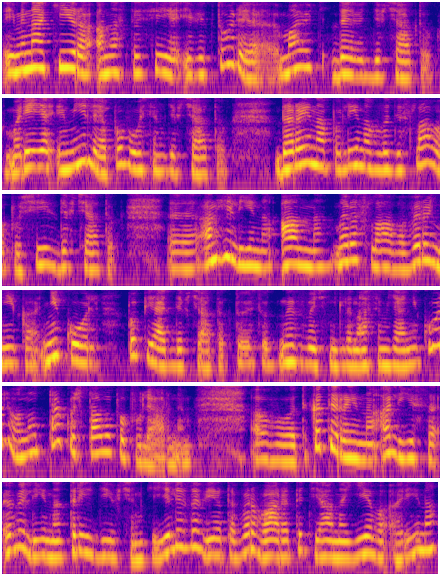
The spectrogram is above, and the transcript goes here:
Імена Кіра, Анастасія і Вікторія мають 9 дівчаток. Марія Емілія по 8 дівчаток. Дарина, Поліна, Владіслава по 6 дівчаток. Е, Ангеліна, Анна, Мирослава, Вероніка, Ніколь по 5 дівчаток. Тобто от незвичне для нас ім'я Ніколь, воно також стало популярним. От. Катерина, Аліса, Евеліна, три дівчинки, Єлізавета, Варвара, Тетяна, Єва, Аріна,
